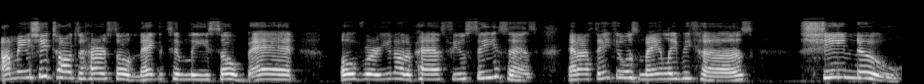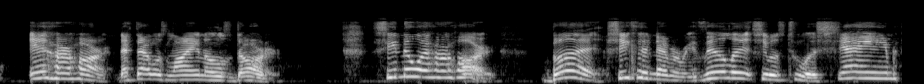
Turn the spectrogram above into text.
I mean, she talked to her so negatively, so bad over, you know, the past few seasons. And I think it was mainly because she knew in her heart that that was Lionel's daughter. She knew in her heart, but she could never reveal it. She was too ashamed,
